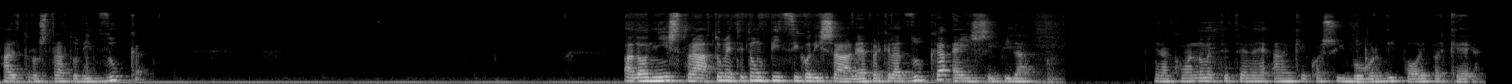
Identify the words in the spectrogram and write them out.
altro strato di zucca. Ad ogni strato mettete un pizzico di sale eh, perché la zucca è insipida mi raccomando mettetene anche qua sui bordi poi perché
